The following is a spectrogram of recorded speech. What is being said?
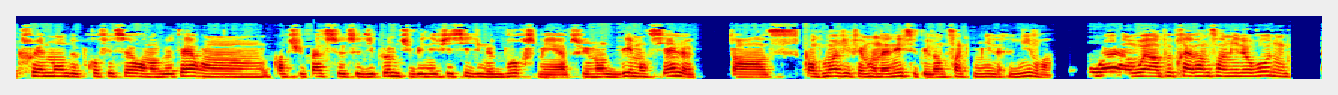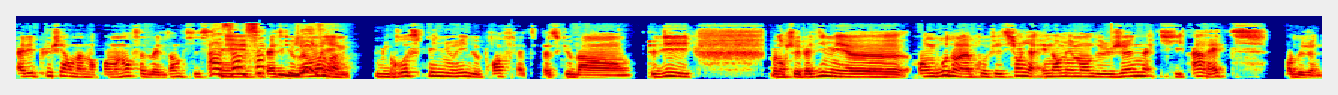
cruellement de professeurs en Angleterre, on, quand tu passes ce, diplôme, tu bénéficies d'une bourse, mais absolument démentielle. Enfin, quand moi j'ai fait mon année, c'était 25 000 livres. Ouais, ouais, à peu près 25 000 euros. Donc, elle est plus chère maintenant. Enfin, maintenant, ça doit être 26. Ah, 25 c'est parce que vraiment, il y a une, une grosse pénurie de profs, en fait, parce que ben, je te dis, bon non, je l'ai pas dit, mais euh, en gros, dans la profession, il y a énormément de jeunes qui arrêtent, enfin de jeunes,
